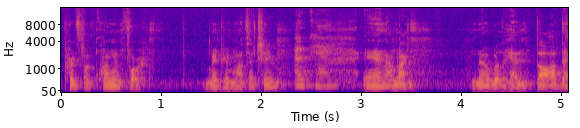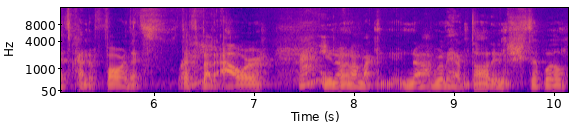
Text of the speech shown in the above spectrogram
principal Quinlan for maybe a month or two. Okay. And I'm like, no, really hadn't thought. That's kind of far. That's that's about an hour. Right. You know, and I'm like, no, I really hadn't thought. And she said, well,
